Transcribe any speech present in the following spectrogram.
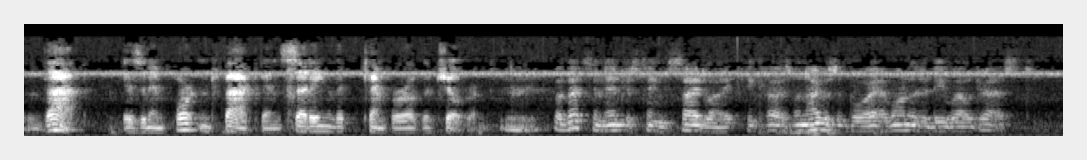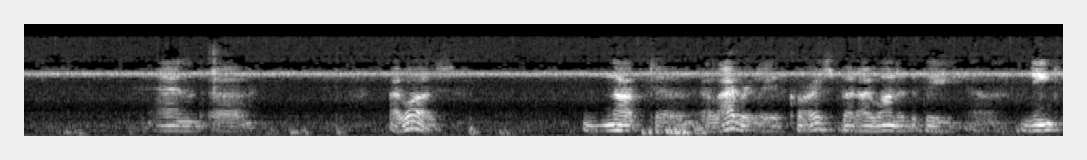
That is an important fact in setting the temper of the children. Well, that's an interesting sidelight because when I was a boy, I wanted to be well dressed. And uh, I was. Not uh, elaborately, of course, but I wanted to be uh, neat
